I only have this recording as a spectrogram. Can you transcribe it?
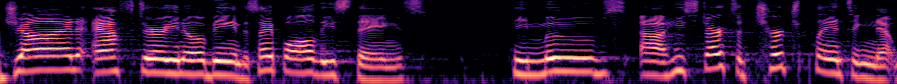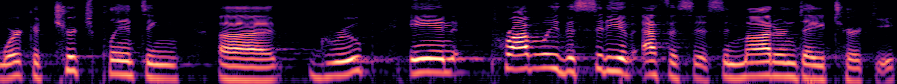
John, after, you know, being a disciple, all these things, he moves, uh, he starts a church planting network, a church planting uh, group in probably the city of Ephesus in modern day Turkey.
